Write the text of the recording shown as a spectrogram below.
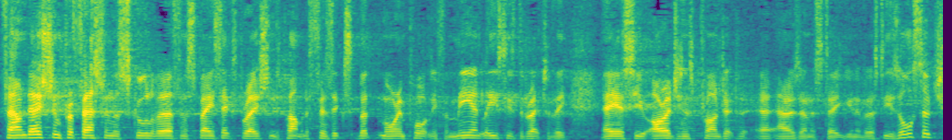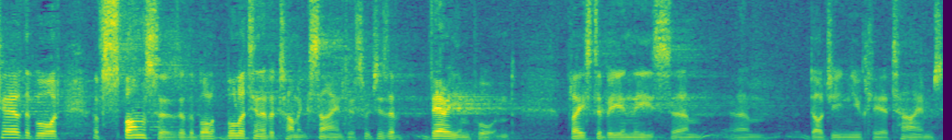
Foundation Professor in the School of Earth and Space Exploration, Department of Physics, but more importantly for me at least, he's the Director of the ASU Origins Project at Arizona State University. He's also Chair of the Board of Sponsors of the Bulletin of Atomic Scientists, which is a very important place to be in these um, um, dodgy nuclear times.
